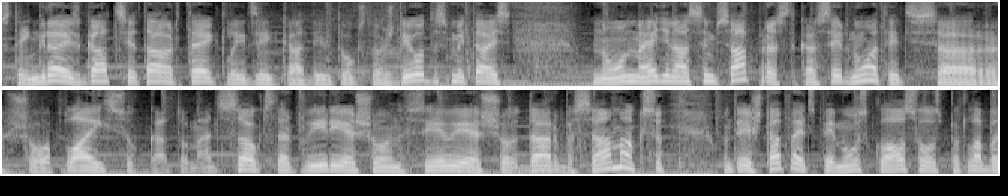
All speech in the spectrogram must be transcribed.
stingrais gads, ja tā var teikt, līdzīgi kā 2020. Nu, un mēģināsim saprast, kas ir noticis ar šo plaisu, kā to mēdz saukt, starp vīriešu un sieviešu darba samaksu. Un tieši tāpēc pie mūsu klausulas pat labi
